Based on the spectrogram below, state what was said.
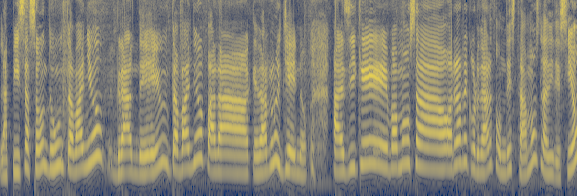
las pizzas son de un tamaño grande, ¿eh? un tamaño para quedarnos llenos. Así que vamos a ahora recordar dónde estamos, la dirección.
